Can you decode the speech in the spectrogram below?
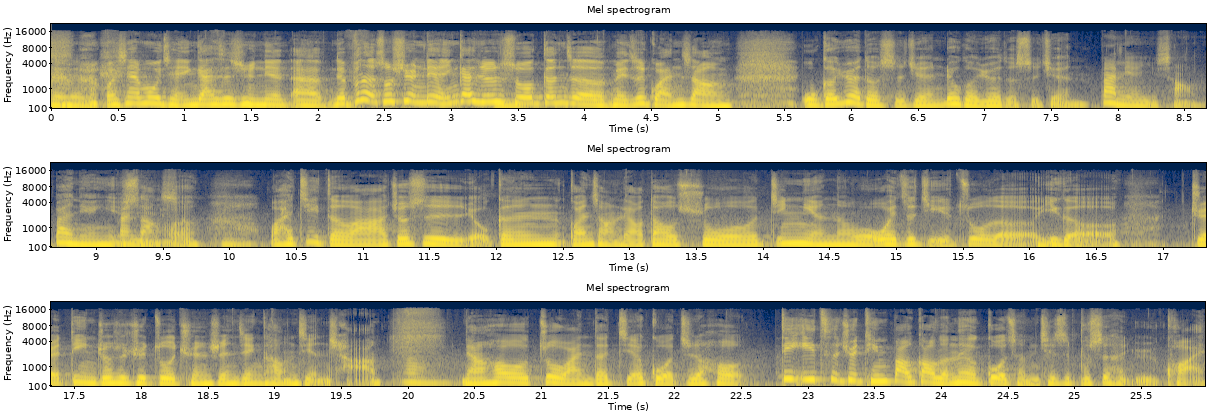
对对对。我现在目前应该是训练，呃，也不能说训练，应该就是说跟着美智馆长五个月的时间，六个月。的时间，半年以上，半年以上了。嗯、我还记得啊，就是有跟馆长聊到说，今年呢，我为自己做了一个决定，就是去做全身健康检查。嗯，然后做完的结果之后，第一次去听报告的那个过程，其实不是很愉快。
